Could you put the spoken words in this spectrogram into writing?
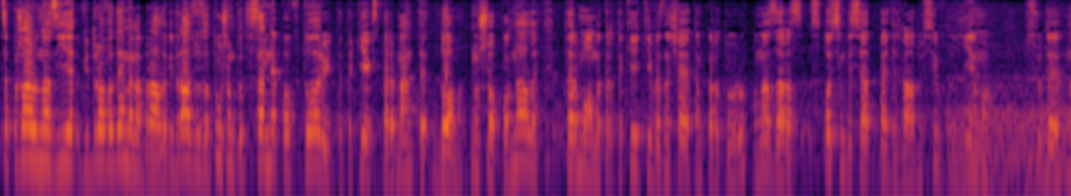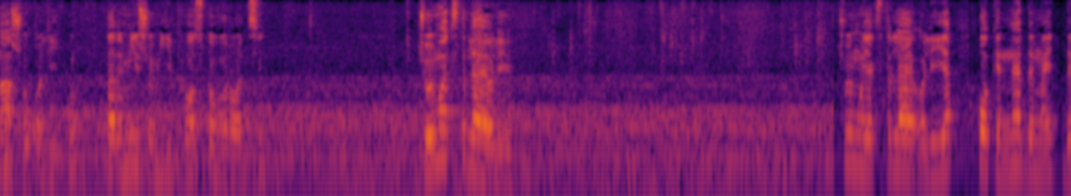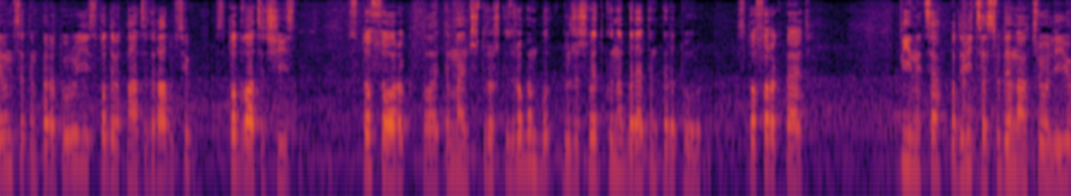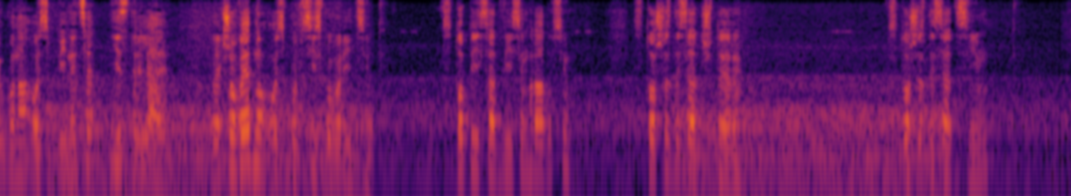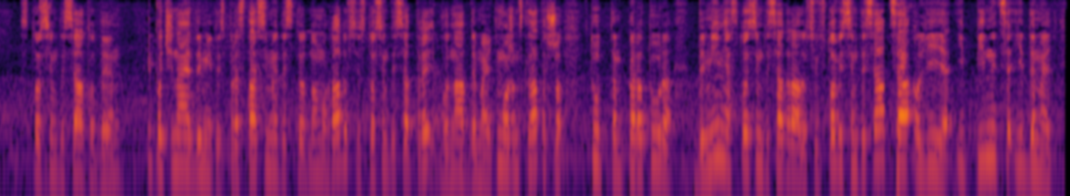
Це пожар у нас є. Відро води ми набрали. Відразу затушимо тут все. І не повторюйте такі експерименти вдома. Ну що, погнали. Термометр такий, який визначає температуру. У нас зараз 175 градусів. Їмо сюди нашу олійку, перемішуємо її по сковородці. Чуємо, як стріляє олія. Чуємо, як стріляє олія. Поки не димить, дивимося температуру її 119 градусів, 126, 140. Давайте менше трошки зробимо, бо дуже швидко набере температуру. 145. Піниться. Подивіться сюди на цю олію. Вона ось піниться і стріляє. Якщо видно, ось по всій сковорідці. 158 градусів, 164, 167. 171 і починає димітись. При 171 градусі 173 вона димить. Можемо сказати, що тут температура диміння 170 градусів, 180 ця олія і піниться, і димить.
